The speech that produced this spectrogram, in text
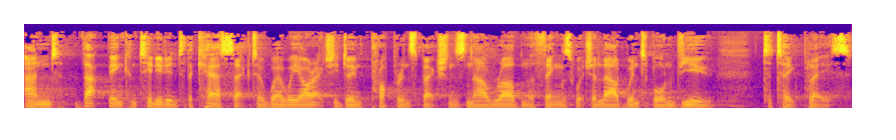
And that being continued into the care sector where we are actually doing proper inspections now rather than the things which allowed Winterbourne View to take place,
